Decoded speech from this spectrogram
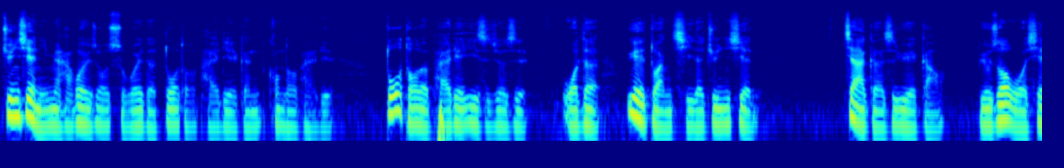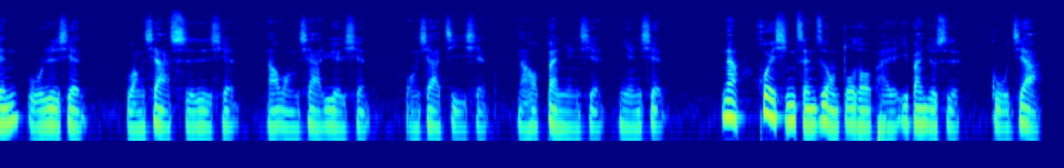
均线里面还会说所谓的多头排列跟空头排列。多头的排列意思就是我的越短期的均线价格是越高，比如说我先五日线。往下十日线，然后往下月线，往下季线，然后半年线、年线，那会形成这种多头排列。一般就是股价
